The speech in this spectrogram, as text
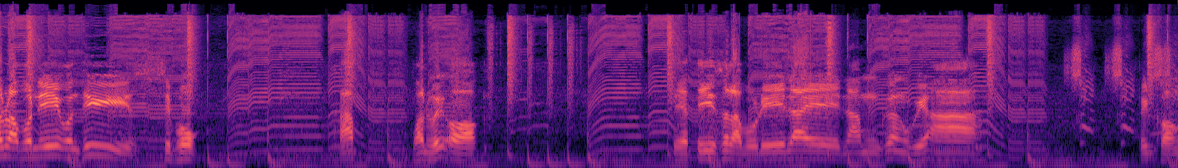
สำหรับวันนี้วันที่ 16 ครับ วันหวยออกเสียตีสระบุรีได้นำเครื่อง VR เป็นของ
